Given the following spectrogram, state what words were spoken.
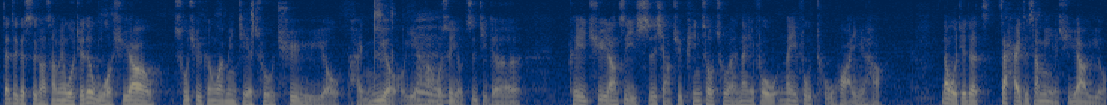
在这个思考上面，我觉得我需要出去跟外面接触，去有朋友也好，嗯、或是有自己的可以去让自己思想去拼凑出来那一幅那一幅图画也好。那我觉得在孩子上面也需要有。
